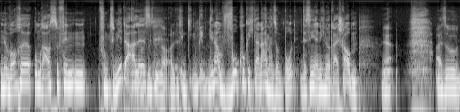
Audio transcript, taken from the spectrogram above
eine Woche, um rauszufinden, funktioniert da alles? Was ist denn da alles? Genau, und wo gucke ich da nach? Ich meine, so ein Boot, das sind ja nicht nur drei Schrauben. Ja. Also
